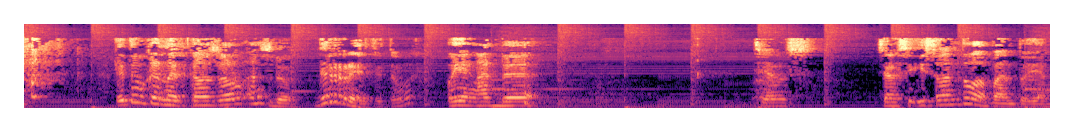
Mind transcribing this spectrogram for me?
itu bukan Night From Us dong. The Raid itu mah. Oh yang ada Chelsea Chelsea Island tuh apaan tuh yang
